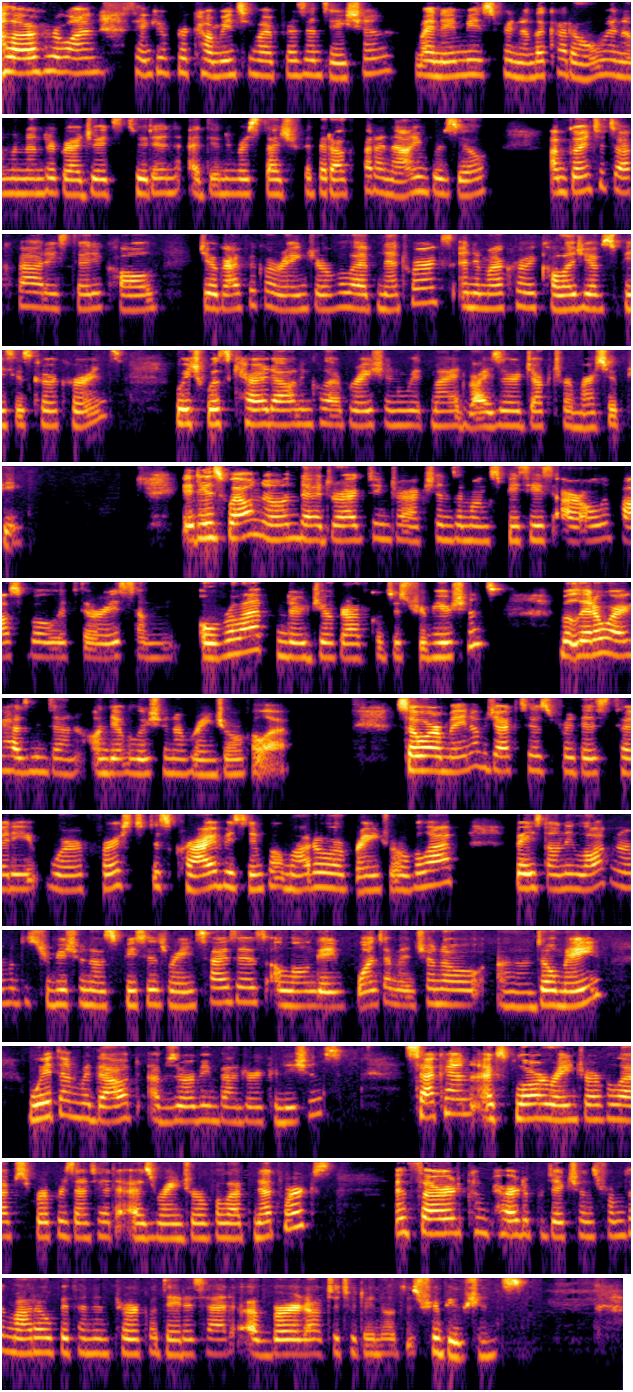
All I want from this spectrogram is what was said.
Hello, everyone. Thank you for coming to my presentation. My name is Fernanda Caron, and I'm an undergraduate student at the Universidade Federal do Paraná in Brazil. I'm going to talk about a study called Geographical Range Overlap Networks and the Macroecology of Species Co-occurrence, which was carried out in collaboration with my advisor, Dr. Marcio P. It is well known that direct interactions among species are only possible if there is some overlap in their geographical distributions, but little work has been done on the evolution of range overlap. So our main objectives for this study were first to describe a simple model of range overlap based on the log normal distribution of species range sizes along a one-dimensional uh, domain with and without absorbing boundary conditions. Second, explore range overlaps represented as range overlap networks. And third, compare the predictions from the model with an empirical dataset of bird altitudinal distributions.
